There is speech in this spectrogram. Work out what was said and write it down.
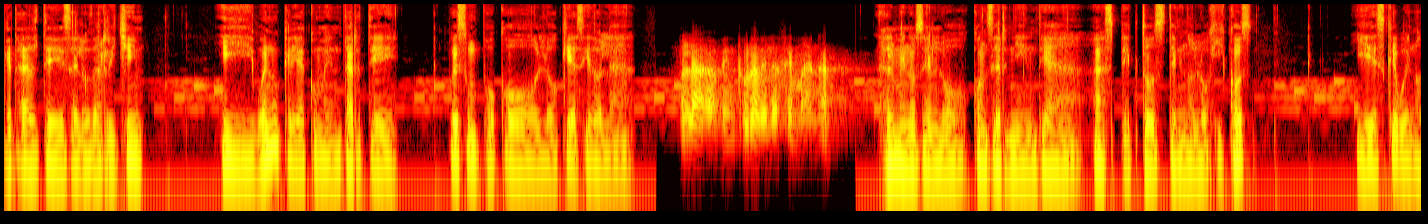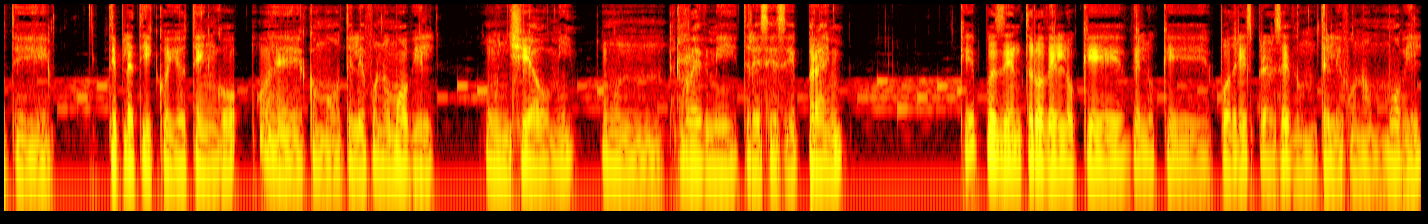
¿qué tal? Te saluda Richie. Y bueno, quería comentarte pues un poco lo que ha sido la... La aventura de la semana. Al menos en lo concerniente a aspectos tecnológicos. Y es que bueno, te, te platico, yo tengo eh, como teléfono móvil un Xiaomi, un Redmi 3S Prime, que pues dentro de lo que, de lo que podría esperarse de un teléfono móvil,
